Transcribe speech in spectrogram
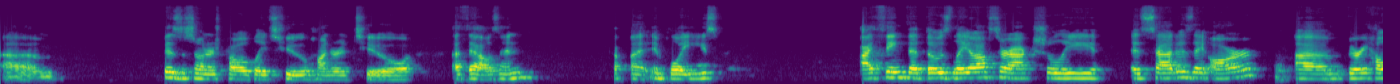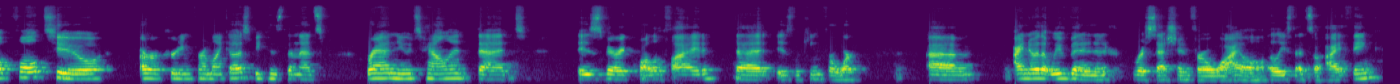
um, business owners, probably 200 to a thousand uh, employees. I think that those layoffs are actually, as sad as they are, um, very helpful to a recruiting firm like us because then that's brand new talent that is very qualified that is looking for work. Um, I know that we've been in a recession for a while. At least that's what I think.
